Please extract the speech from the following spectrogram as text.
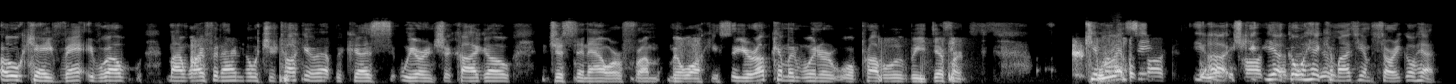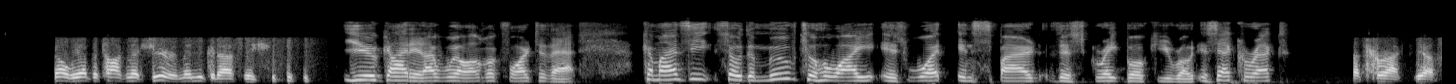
Okay, well, my wife and I know what you're talking about because we are in Chicago, just an hour from Milwaukee. So your upcoming winter will probably be different. Kimanzi, uh, yeah, go ahead, Kimanzi. I'm sorry. Go ahead. No, we have to talk next year, and then you could ask me. You got it. I will. I look forward to that. Kimanzi, so the move to Hawaii is what inspired this great book you wrote. Is that correct? That's correct, yes.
